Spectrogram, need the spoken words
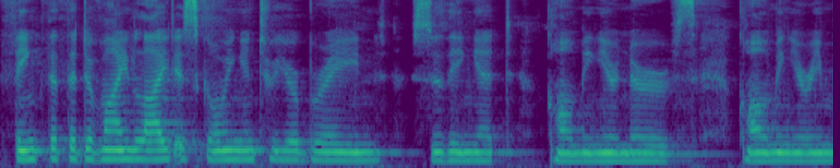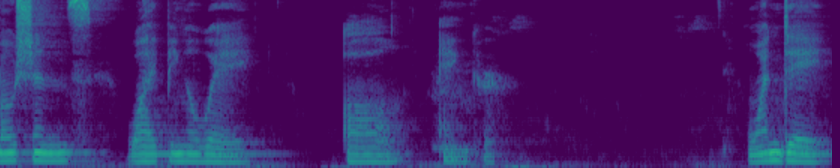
think that the divine light is going into your brain, soothing it, calming your nerves, calming your emotions, wiping away all anger. One day,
